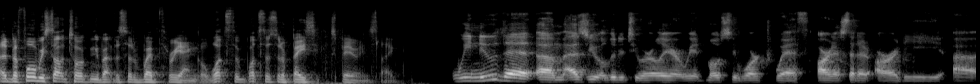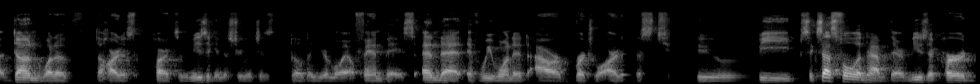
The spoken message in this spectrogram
Uh, before we start talking about the sort of Web three angle, what's the what's the sort of basic experience like? We knew that, um, as you alluded to earlier, we had mostly worked with artists that had already uh, done one of the hardest parts of the music industry, which is building your loyal fan base. And that if we wanted our virtual artists to be successful and have their music heard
